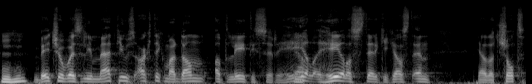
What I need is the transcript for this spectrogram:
Mhm. Een beetje Wesley Matthews-achtig, maar dan atletischer. Hele, hele sterke gast. En ja, dat shot,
